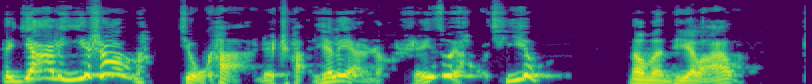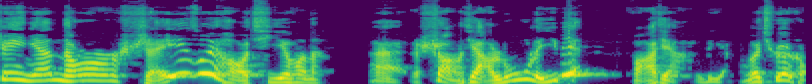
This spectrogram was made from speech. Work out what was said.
这压力一上啊，就看这产业链上谁最好欺负。那问题来了，这年头谁最好欺负呢？哎，上下撸了一遍，发现两个缺口，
